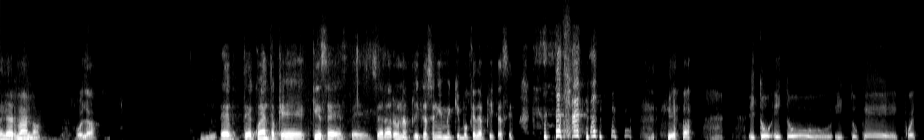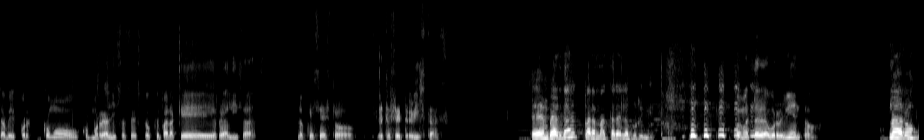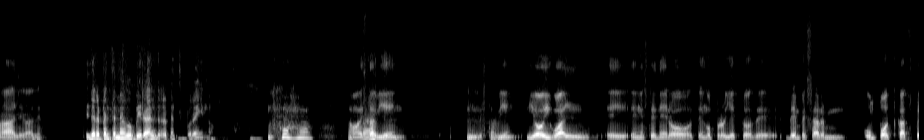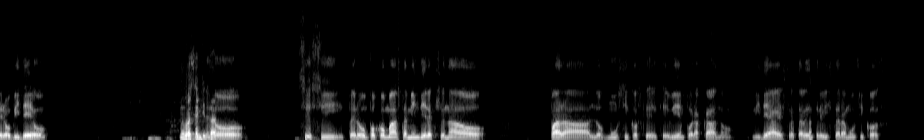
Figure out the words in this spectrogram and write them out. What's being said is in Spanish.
Hola, hermano. Hola. Eh, te cuento que quise este, cerrar una aplicación y me equivoqué de aplicación. ¿Y tú, y tú, y tú qué, cuéntame, por cómo, cómo realizas esto? ¿Que para qué realizas lo que es esto, estas entrevistas? En verdad, para matar el aburrimiento. Para matar el aburrimiento. Claro. Vale, vale. Y de repente me hago viral, de repente por ahí, ¿no? No, está Ah, bien, está bien. Yo igual eh, en este enero tengo proyectos de, de empezar mm, un podcast, pero video, Me vas a invitar. haciendo, sí, sí, pero un poco más también direccionado para los músicos que, que viven por acá, ¿no? Mi idea es tratar de entrevistar a músicos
